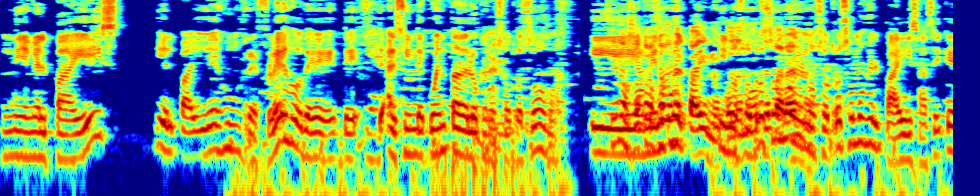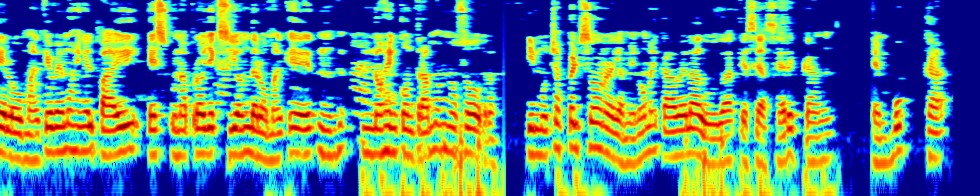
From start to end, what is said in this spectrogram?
ni en el país y el país es un reflejo de, al fin de cuentas de lo que nosotros somos. Y nosotros somos el país, no y nosotros somos, nosotros somos el país, así que lo mal que vemos en el país es una proyección de lo mal que nos encontramos nosotros. Y muchas personas, y a mí no me cabe la duda, que se acercan en busca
